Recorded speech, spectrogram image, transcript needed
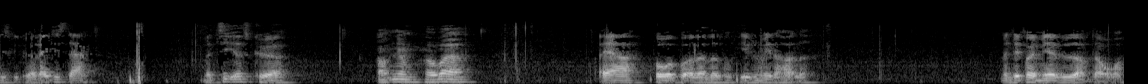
vi skal køre rigtig stærkt. Mathias kører, Omnium, håber jeg og jeg håber på at være med på 4 km holdet. Men det får I mere at vide om derovre.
